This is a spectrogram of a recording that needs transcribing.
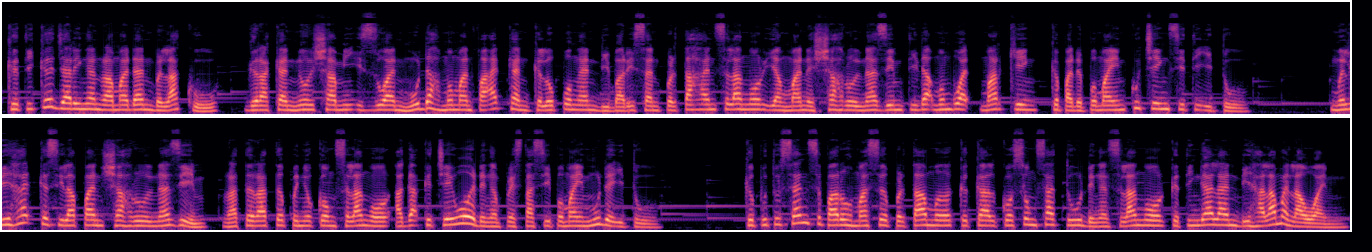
Ketika jaringan Ramadan berlaku, gerakan Nur Syami Izzuan mudah memanfaatkan kelopongan di barisan pertahan Selangor yang mana Syahrul Nazim tidak membuat marking kepada pemain Kuching City itu. Melihat kesilapan Syahrul Nazim, rata-rata penyokong Selangor agak kecewa dengan prestasi pemain muda itu. Keputusan separuh masa pertama kekal 0-1 dengan Selangor ketinggalan di halaman lawan.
